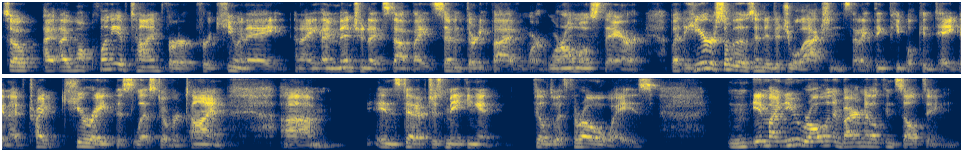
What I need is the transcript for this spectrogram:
So I, I, want plenty of time for for Q and A, and I, I, mentioned I'd stop by 7:35, and we're we're almost there. But here are some of those individual actions that I think people can take, and I've tried to curate this list over time um, instead of just making it filled with throwaways. In my new role in environmental consulting,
